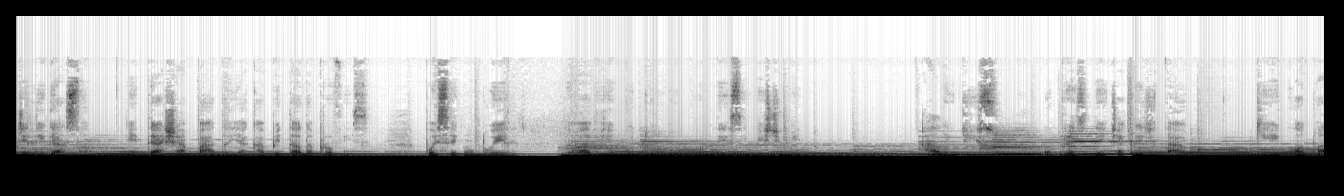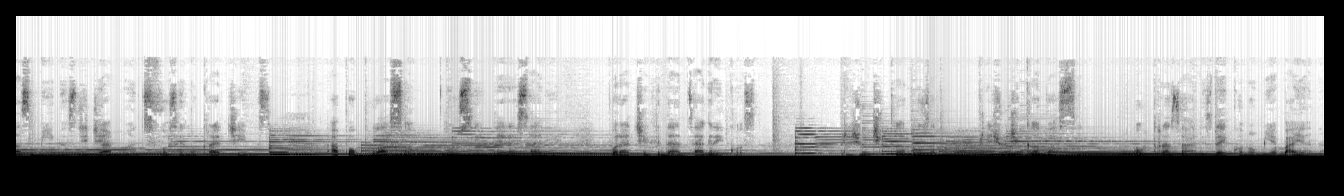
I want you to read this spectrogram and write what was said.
de ligação entre a Chapada e a capital da província, pois, segundo ele, não havia muito lucro nesse investimento. Além disso, o presidente acreditava que, enquanto as minas de diamantes fossem lucrativas, a população não se interessaria por atividades agrícolas, prejudicando, prejudicando assim outras áreas da economia baiana.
